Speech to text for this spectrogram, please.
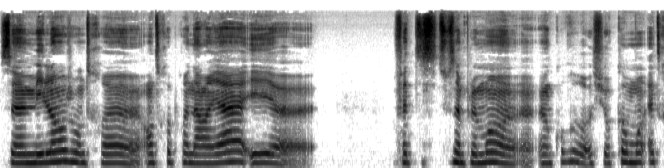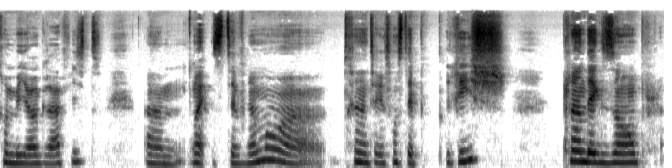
C'est un mélange entre entrepreneuriat et. en fait, c'est tout simplement un, cours sur comment être un meilleur graphiste. ouais, c'était vraiment très intéressant. C'était riche, plein d'exemples,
